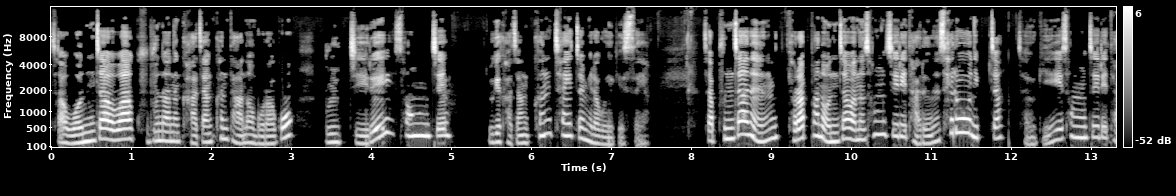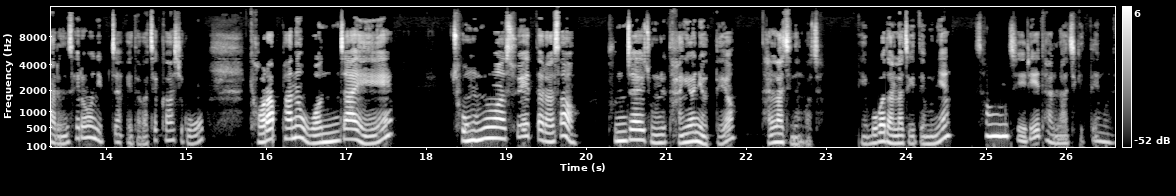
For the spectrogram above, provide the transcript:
자, 원자와 구분하는 가장 큰 단어 뭐라고? 물질의 성질. 이게 가장 큰 차이점이라고 얘기했어요. 자, 분자는 결합한 원자와는 성질이 다른 새로운 입자. 자, 여기 성질이 다른 새로운 입자에다가 체크하시고 결합하는 원자의 종류와 수에 따라서 분자의 종류 당연히 어때요? 달라지는 거죠. 예, 뭐가 달라지기 때문이야? 성질이 달라지기 때문에.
